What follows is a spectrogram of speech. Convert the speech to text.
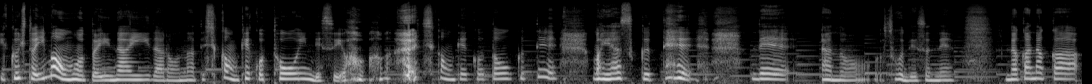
行く人今思うといないだろうなってしかも結構遠いんですよ。しかも結構遠くて、まあ、安くてであのそうですね。なかなか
